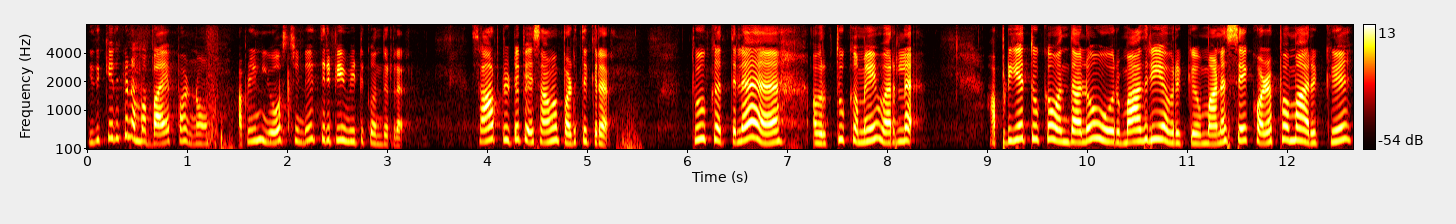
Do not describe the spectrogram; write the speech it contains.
இதுக்கு எதுக்கு நம்ம பயப்படணும்? அப்படின்னு யோசிச்சுட்டு திருப்பியும் வீட்டுக்கு வந்துடுறார். சாப்பிட்டுட்டு பேசாமல் படுத்துக்கிறார். தூக்கத்தில் அவருக்கு தூக்கமே வரல. அப்படியே தூக்கம் வந்தாலும் ஒரு மாதிரி அவருக்கு மனசே குழப்பமாக இருக்குது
